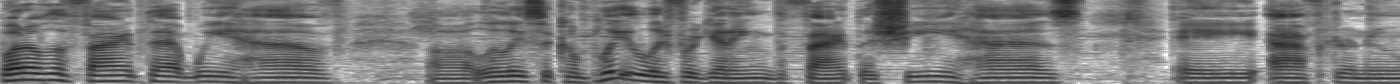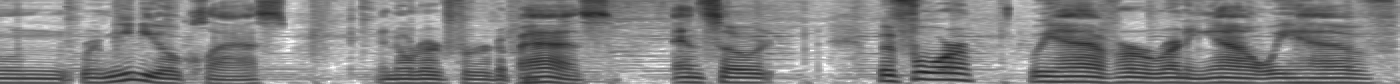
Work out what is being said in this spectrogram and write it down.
but of the fact that we have uh, Lilisa completely forgetting the fact that she has a afternoon remedial class in order for her to pass. And so before we have her running out, we have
